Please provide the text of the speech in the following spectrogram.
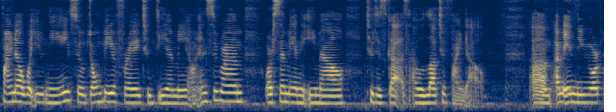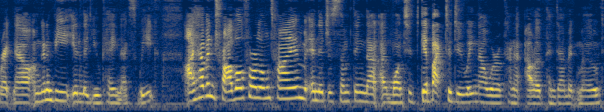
find out what you need. So don't be afraid to DM me on Instagram or send me an email to discuss. I would love to find out. Um, I'm in New York right now. I'm going to be in the UK next week. I haven't traveled for a long time, and it's just something that I want to get back to doing now we're kind of out of pandemic mode.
